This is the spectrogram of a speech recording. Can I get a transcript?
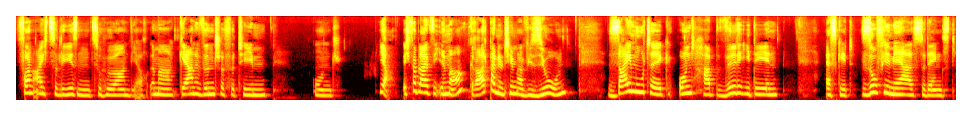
von euch zu lesen, zu hören, wie auch immer. Gerne Wünsche für Themen. Und ja, ich verbleibe wie immer, gerade bei dem Thema Vision. Sei mutig und hab wilde Ideen. Es geht so viel mehr, als du denkst.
